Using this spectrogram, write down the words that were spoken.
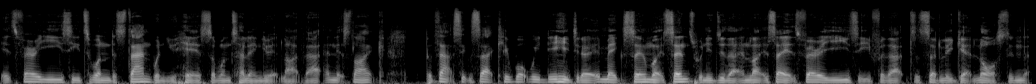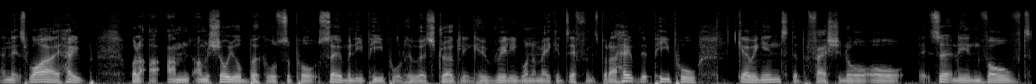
it's very easy to understand when you hear someone telling you it like that, and it's like but that's exactly what we need. You know, it makes so much sense when you do that. And like I say, it's very easy for that to suddenly get lost. And and it's why I hope. Well, I, I'm I'm sure your book will support so many people who are struggling, who really want to make a difference. But I hope that people going into the profession or or certainly involved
